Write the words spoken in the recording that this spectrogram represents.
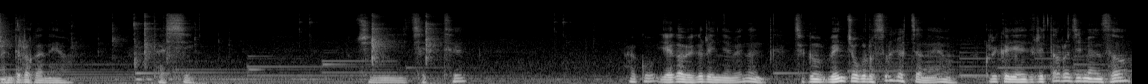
안 들어가네요. 다시 GZ 하고 얘가 왜 그랬냐면은 지금 왼쪽으로 쏠렸잖아요. 그러니까 얘네들이 떨어지면서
